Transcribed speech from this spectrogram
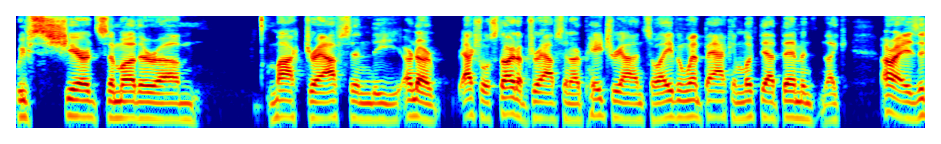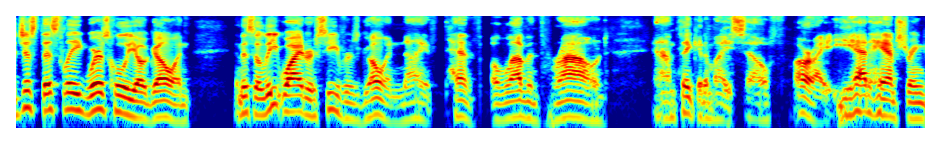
We've shared some other um, mock drafts in the, or no, actual startup drafts in our Patreon. So I even went back and looked at them and, like, all right, is it just this league? Where's Julio going? And this elite wide receiver is going ninth, 10th, 11th round. And I'm thinking to myself, all right, he had hamstring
